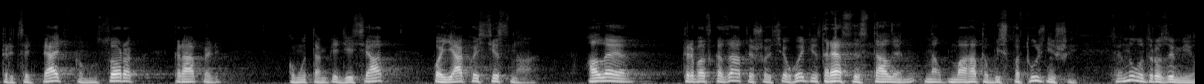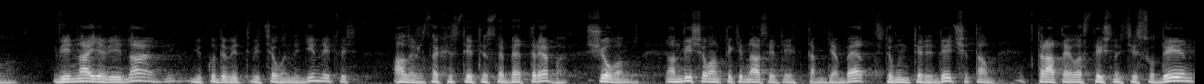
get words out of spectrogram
35, кому 40 крапель, кому там 50 по якості сна. Але треба сказати, що сьогодні стреси стали набагато більш потужніші. Це ну зрозуміло. Війна є війна, нікуди від, від цього не дінетесь, але ж захистити себе треба. Що вам? Навіщо вам такі наслідки, як там діабет, стимунтеридит, чи там втрата еластичності судин,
